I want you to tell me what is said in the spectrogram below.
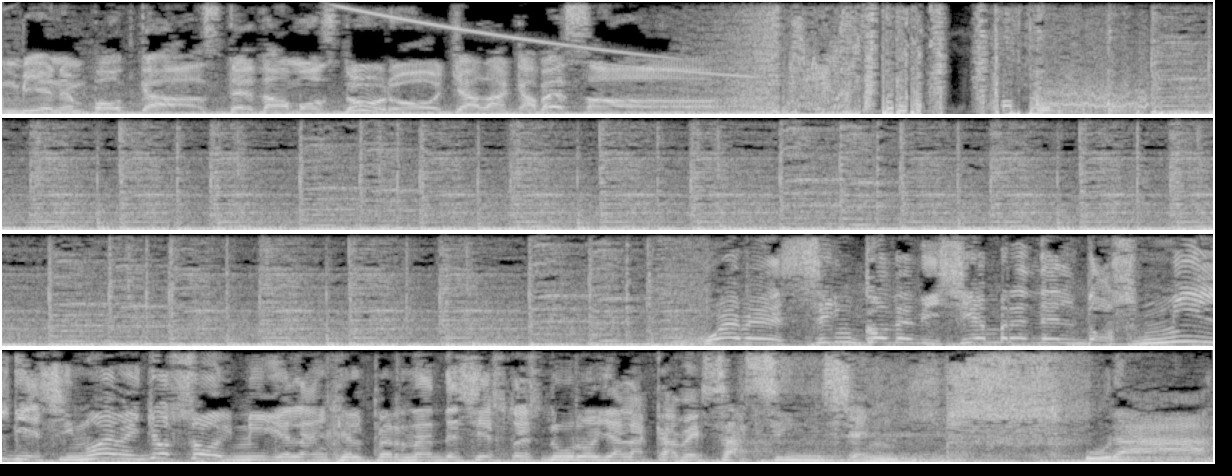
También en podcast te damos duro y a la cabeza. Jueves 5 de diciembre del 2019. Yo soy Miguel Ángel Fernández y esto es duro y a la cabeza sin censura.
